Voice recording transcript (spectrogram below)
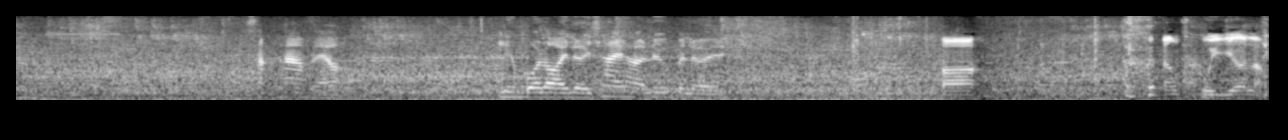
อืมสั่งห้ามแล้ว ลืมบัวลอยเลยใช่ครับลืมไปเลย พอไม่ต้องคุยเยอะหรอก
